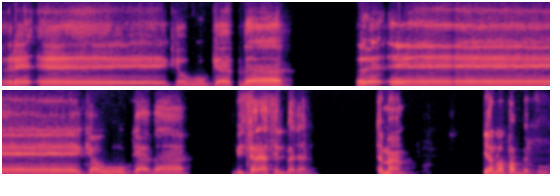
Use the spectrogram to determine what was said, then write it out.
رأى كوكبا رأى كوكبا بثلاث البدن. تمام؟ يلا طبقوا.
